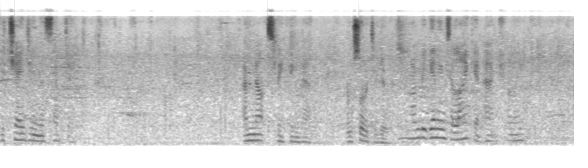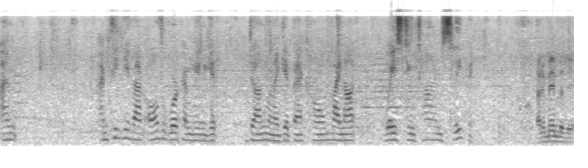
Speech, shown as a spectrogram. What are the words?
You're changing the subject. I'm not sleeping better. I'm sorry to hear this. I'm beginning to like it, actually. I'm, I'm thinking about all the work I'm going to get done when I get back home by not wasting time sleeping. I remember the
